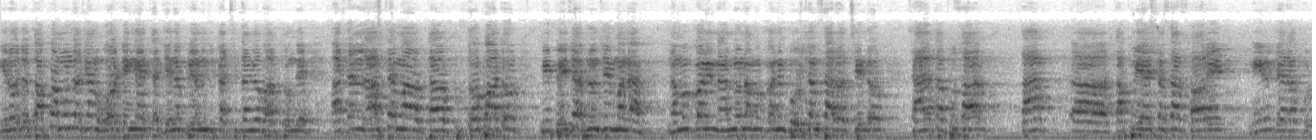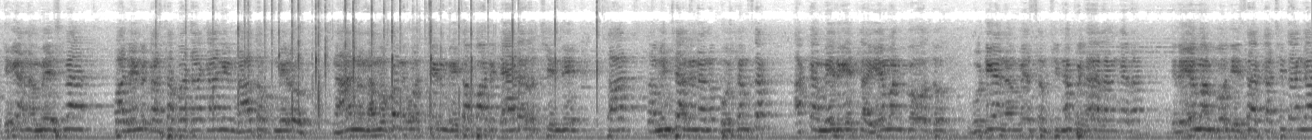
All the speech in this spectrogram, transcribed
ఈ రోజు తప్పకుండా కానీ ఓటింగ్ అయితే జనప్రియ నుంచి ఖచ్చితంగా పడుతుంది అట్లనే లాస్ట్ టైం మా తో- తో పాటు మీ బీజేపీ నుంచి మన నమ్ముకొని నన్ను నమ్ముకొని భూషణ్ సార్ వచ్చిండు. చాలా తప్పు సార్ సార్ తప్పు చేసిన సార్ సారీ. నేను జర గుడ్డిగా నమ్మేసిన. పదేళ్ళు కష్టపడ్డా కానీ నాతో మీరు నన్ను నమ్ముకొని వచ్చి మీతో పాటు క్యాడర్ వచ్చింది. సార్ క్షమించాలి నన్ను భూషణ్ సార్. అక్క మీరు ఇట్లా ఏమనుకోవద్దు. గుడ్డిగా నమ్మేస్తాం చిన్నపిల్లలం కదా. మీరు ఏమనుకోవద్దు ఈసారి ఖచ్చితంగా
